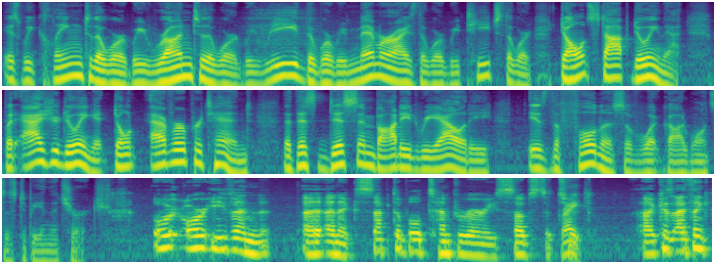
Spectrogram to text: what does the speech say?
is we cling to the word. We run to the word. We read the word. We memorize the word. We teach the word. Don't stop doing that. But as you're doing it, don't ever pretend that this disembodied reality is the fullness of what God wants us to be in the church. Or or even a, an acceptable temporary substitute. Right. Because uh, I think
